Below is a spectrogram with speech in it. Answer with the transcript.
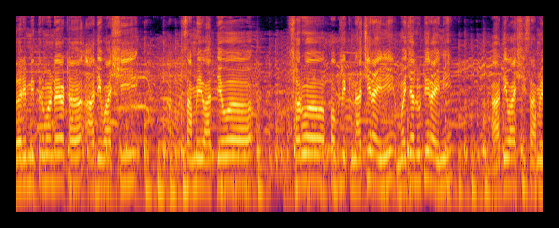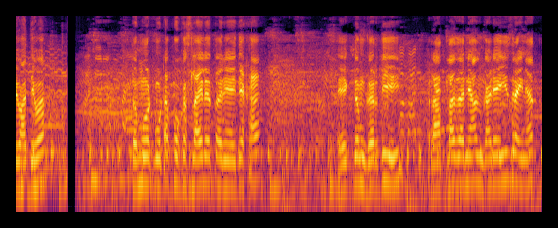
तरी मित्रमंडळ अठ आदिवासी सामळी वाद्य व सर्व पब्लिक नाची राहिनी मजा लुटी राहिनी. आदिवासी सामळी वाद्य व तर मोठमोठा फोकस लायलं तर देखा एकदम गर्दी. रातला जाणे अजून गाड्या हीच राहिल्यात.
